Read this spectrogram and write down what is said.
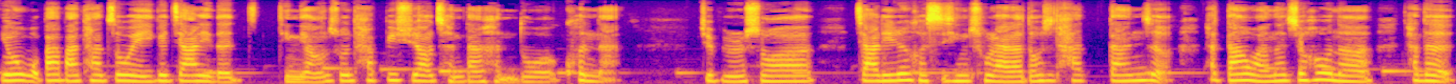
因为我爸爸他作为一个家里的顶梁柱，他必须要承担很多困难，就比如说家里任何事情出来了都是他担着，他担完了之后呢，他的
